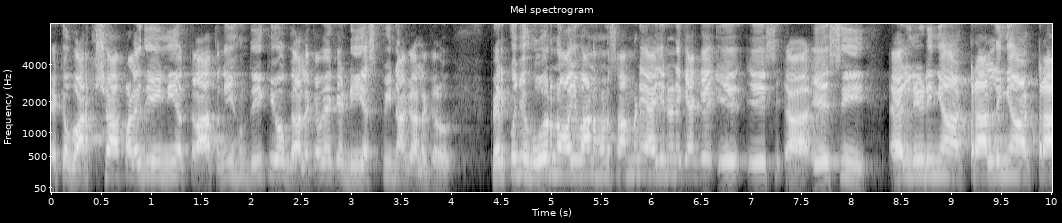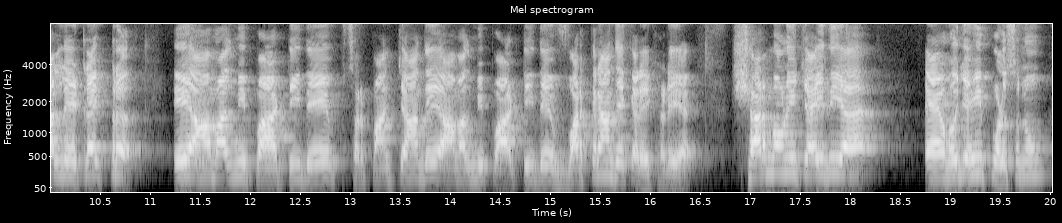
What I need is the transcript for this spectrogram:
ਇੱਕ ਵਰਕਸ਼ਾਪ ਵਾਲੇ ਦੀ ਇੰਨੀ ਔਕਾਤ ਨਹੀਂ ਹੁੰਦੀ ਕਿ ਉਹ ਗੱਲ ਕਵੇ ਕਿ ਡੀਐਸਪੀ ਨਾਲ ਗੱਲ ਕਰੋ। ਫਿਰ ਕੁਝ ਹੋਰ ਨੌਜਵਾਨ ਹੁਣ ਸਾਹਮਣੇ ਆਏ, ਜਿਨ੍ਹਾਂ ਨੇ ਕਿਹਾ ਕਿ ਇਹ ਏਸੀ ਐਲਈਡੀਆਂ ਟਰਾਲੀਆਂ, ਟਰਾਲੇ, ਟਰੈਕਟਰ, ਇਹ ਆਮ ਆਦਮੀ ਪਾਰਟੀ ਦੇ ਸਰਪੰਚਾਂ ਦੇ, ਆਮ ਆਦਮੀ ਪਾਰਟੀ ਦੇ ਵਰਕਰਾਂ ਦੇ ਘਰੇ ਖੜੇ ਆ। ਸ਼ਰਮ ਆਉਣੀ ਚਾਹੀਦੀ ਹੈ ਇਹੋ ਜਿਹੀ ਪੁਲਿਸ ਨੂੰ,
